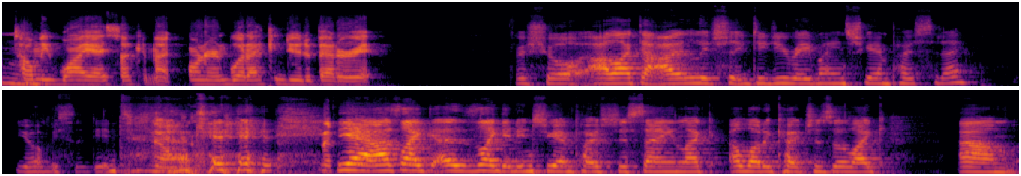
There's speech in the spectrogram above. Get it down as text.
Mm. Tell me why I suck in that corner and what I can do to better it. For sure. I like that. I literally did you read my Instagram post today? You obviously did. No. Okay. yeah, I was like I was like an Instagram post just saying like a lot of coaches are like um,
